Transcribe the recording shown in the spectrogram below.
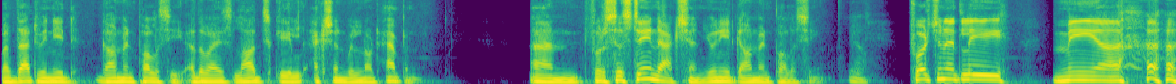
But that we need government policy, otherwise large-scale action will not happen. And for sustained action, you need government policy. Yeah. Fortunately, me, uh,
